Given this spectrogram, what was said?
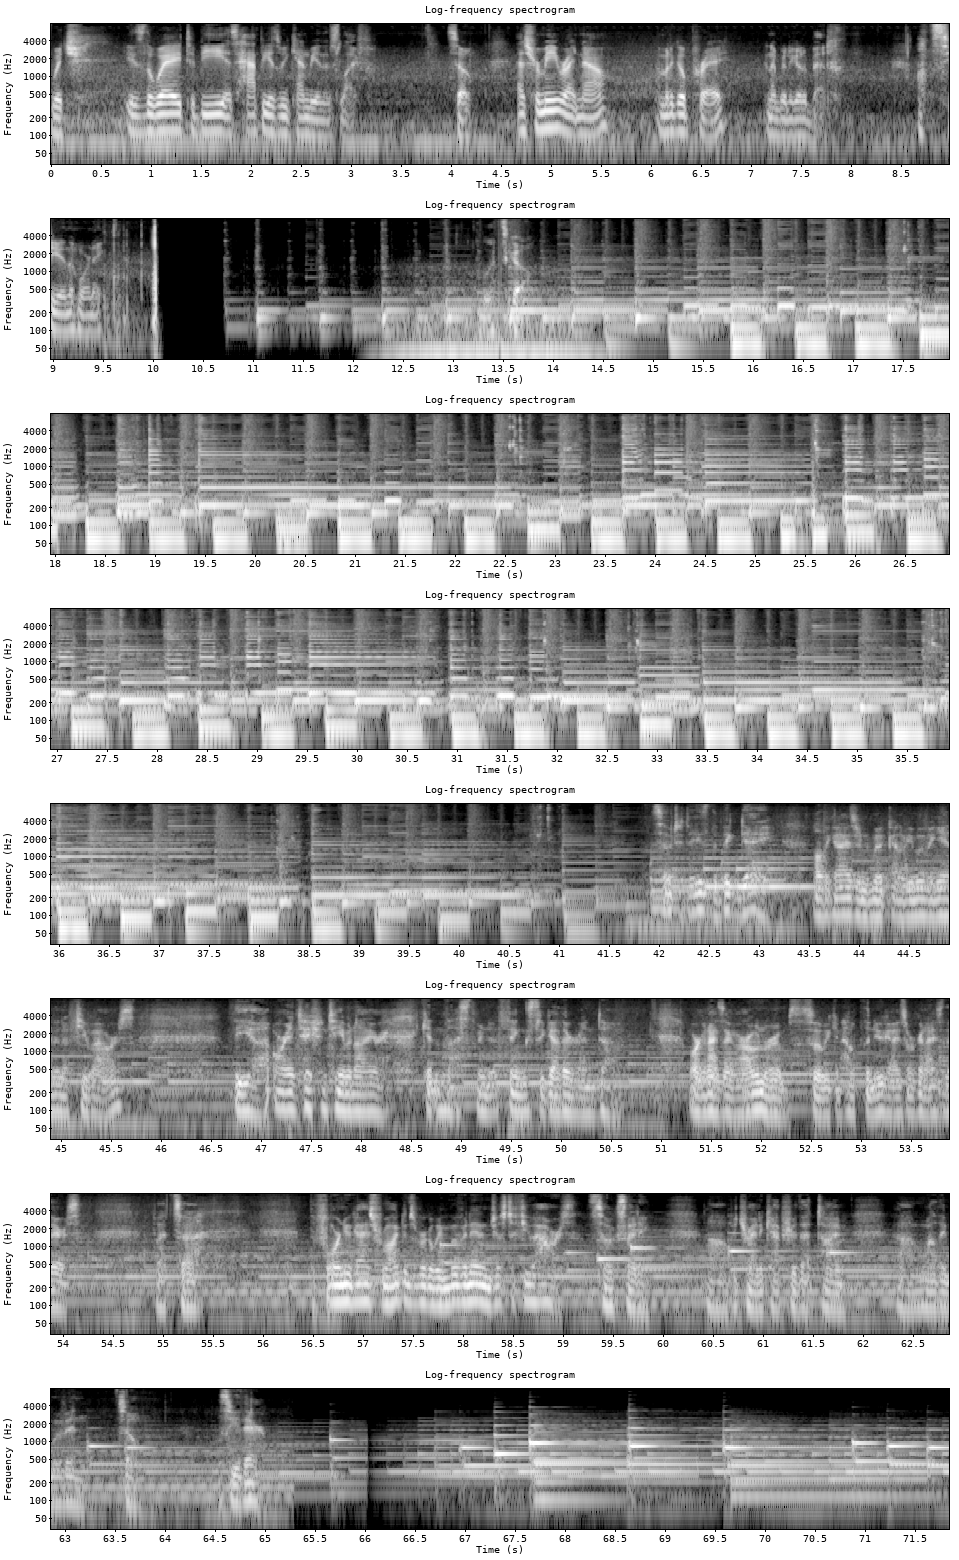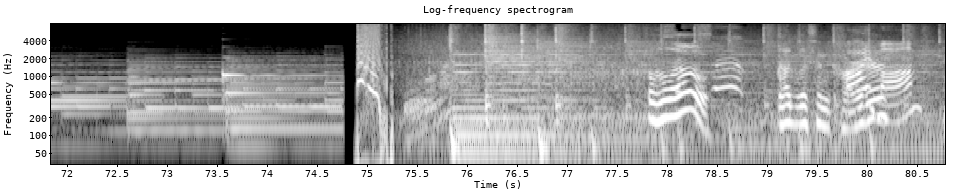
which is the way to be as happy as we can be in this life. So, as for me right now, I'm going to go pray and I'm going to go to bed. I'll see you in the morning. Go. So today's the big day. The guys are going to be moving in in a few hours. The uh, orientation team and I are getting last minute things together and um, organizing our own rooms so we can help the new guys organize theirs. But uh, the four new guys from Ogdensburg will be moving in in just a few hours. It's so exciting. Uh, I'll be trying to capture that time um, while they move in. So we'll see you there. Oh, hello. What's up? Douglas and Carter. Hi. Mom.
